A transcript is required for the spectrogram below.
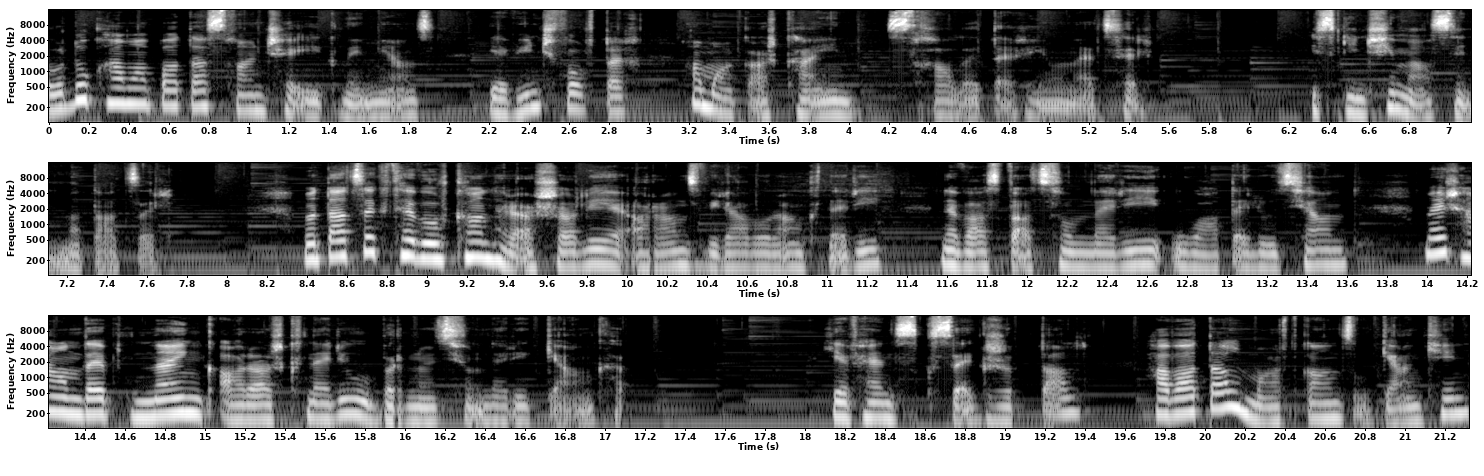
որ դուք համապատասխան չէիք միմյանց եւ ինչ որտեղ համակարգային սխալ է տեղի ունեցել։ Իսկ ինչի մասին մտածել։ Մտածեք, թե որքան հրաշալի է առանց վիրավորանքների, նվաստացումների ու ատելության մեր հանդեպ նայնք արարքների ու բռնությունների կյանքը։ Եվ հենց սկսեք ճպտալ, հավատալ մարդկանց ու կյանքին,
